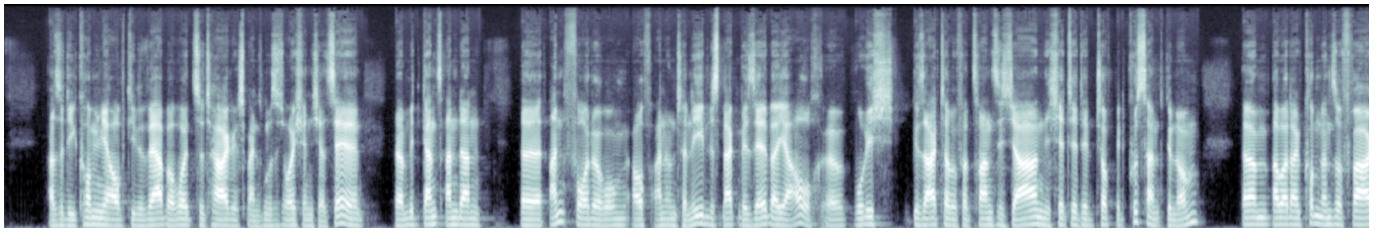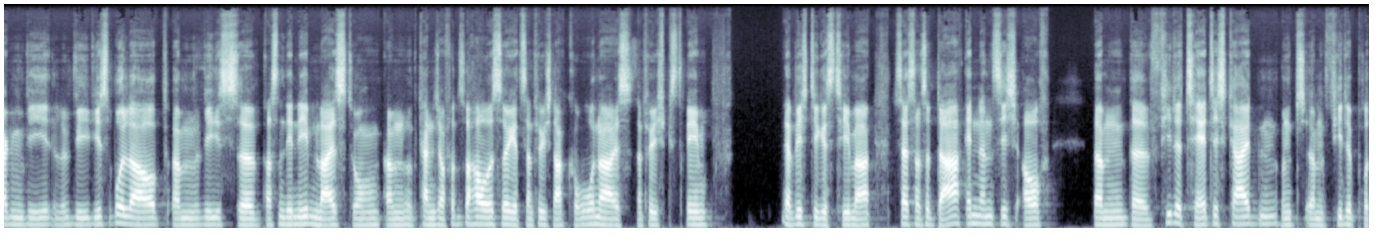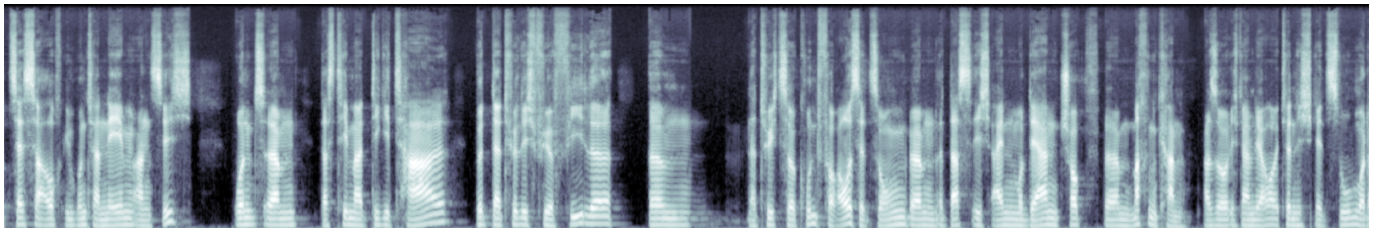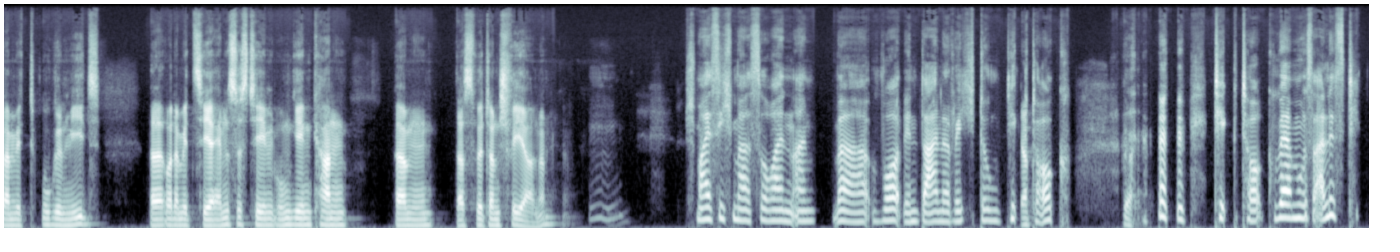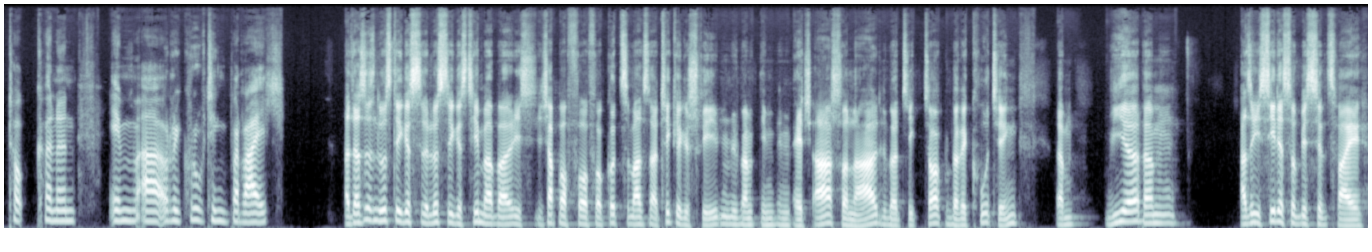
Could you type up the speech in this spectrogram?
Also die kommen ja auch die Bewerber heutzutage, ich meine, das muss ich euch ja nicht erzählen, äh, mit ganz anderen äh, Anforderungen auch an Unternehmen. Das merken wir selber ja auch, äh, wo ich gesagt habe vor 20 Jahren, ich hätte den Job mit Kusshand genommen ähm, aber dann kommen dann so Fragen wie, wie, wie ist Urlaub, ähm, wie ist, äh, was sind die Nebenleistungen, ähm, kann ich auch von zu Hause, jetzt natürlich nach Corona ist natürlich extrem ein wichtiges Thema. Das heißt also, da ändern sich auch ähm, äh, viele Tätigkeiten und ähm, viele Prozesse auch im Unternehmen an sich. Und ähm, das Thema digital wird natürlich für viele natürlich zur Grundvoraussetzung, dass ich einen modernen Job machen kann. Also ich kann ja heute nicht mit Zoom oder mit Google Meet äh, oder mit CRM-Systemen umgehen kann, ähm, das wird dann schwer. Ne? Mhm. Schmeiß ich mal so ein, ein äh, Wort in deine Richtung, TikTok. Ja. Ja. TikTok. Wer muss alles TikTok können im äh, Recruiting-Bereich? Also das ist ein lustiges, lustiges Thema, weil ich, ich habe auch vor, vor kurzem mal einen Artikel geschrieben über, im, im HR-Journal über TikTok, über Recruiting. Ähm, wir, ähm, also ich sehe das so ein bisschen zwei,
